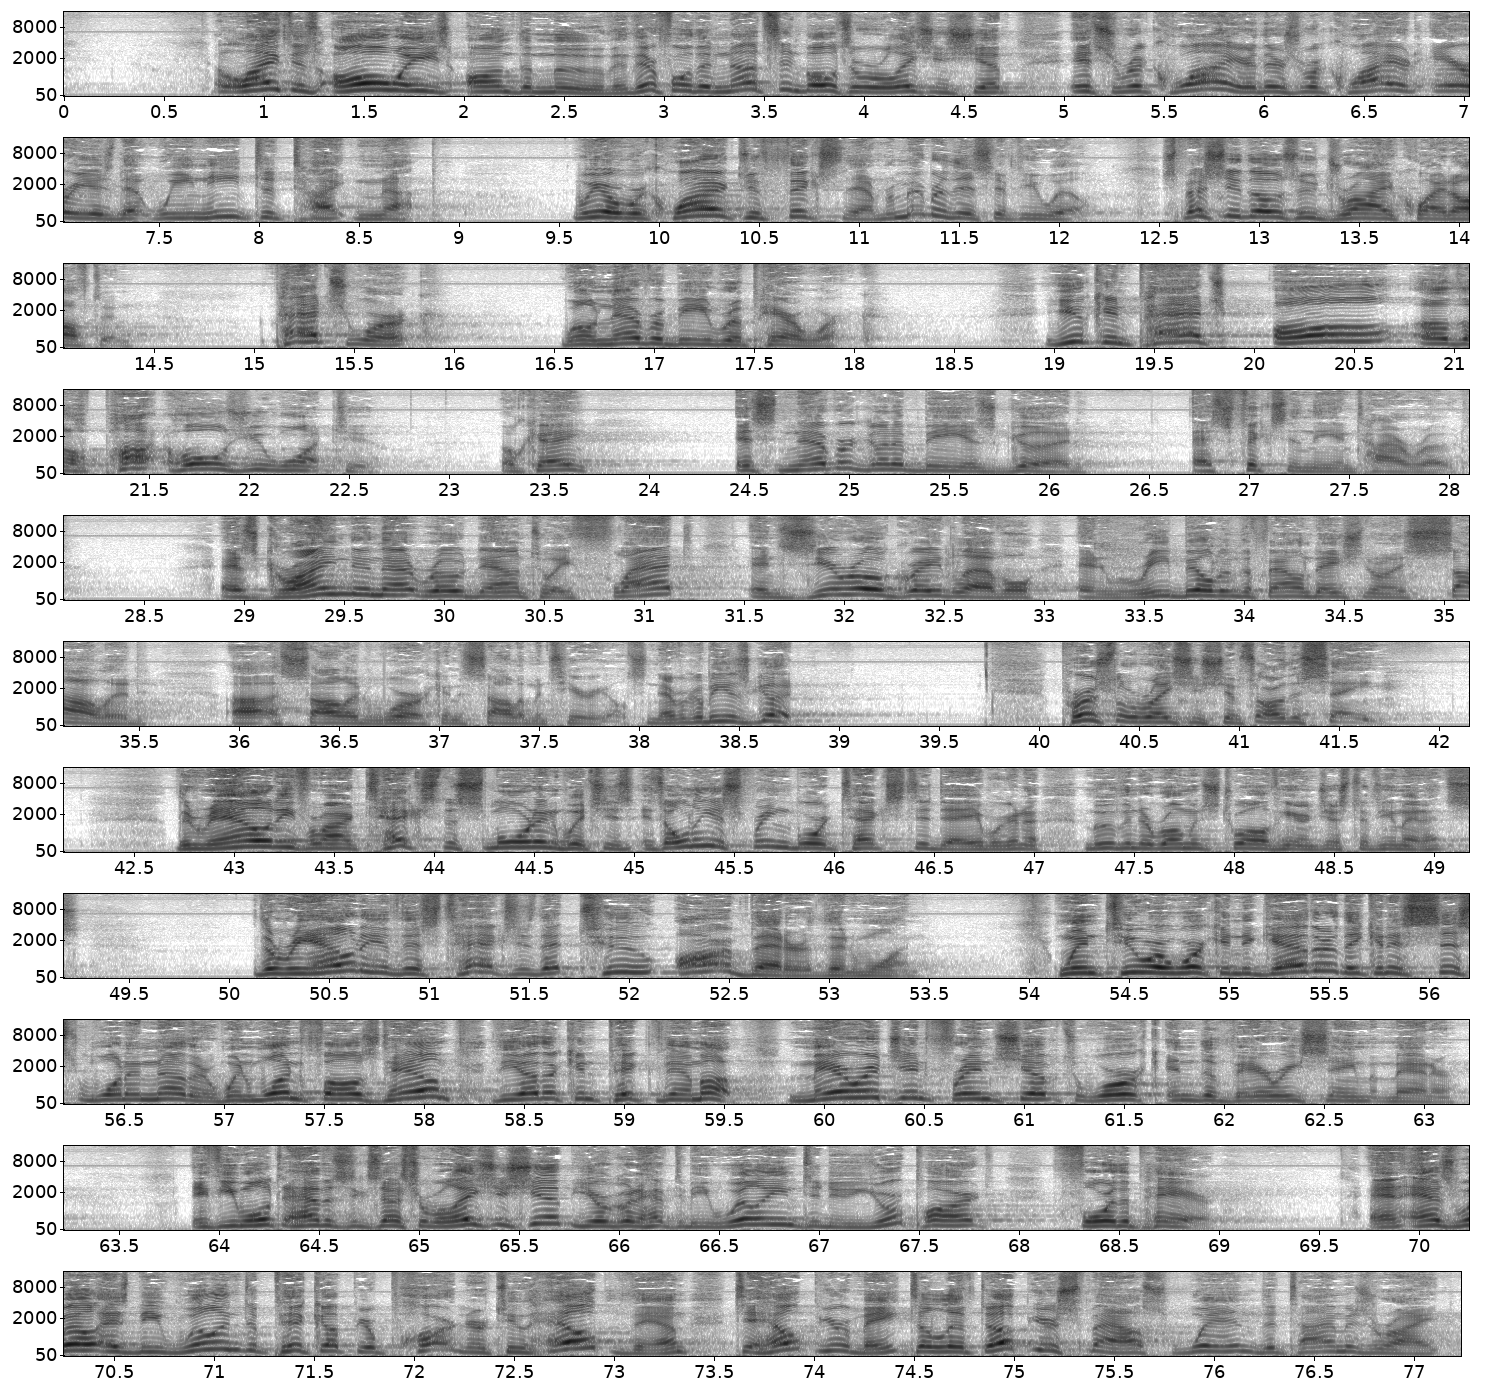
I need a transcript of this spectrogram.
Life is always on the move, and therefore, the nuts and bolts of a relationship, it's required, there's required areas that we need to tighten up. We are required to fix them. Remember this, if you will, especially those who drive quite often. Patchwork will never be repair work. You can patch all of the potholes you want to, okay? It's never going to be as good as fixing the entire road, as grinding that road down to a flat and zero grade level and rebuilding the foundation on a solid, uh, a solid work and a solid material. It's never going to be as good. Personal relationships are the same. The reality from our text this morning, which is, is only a springboard text today, we're going to move into Romans 12 here in just a few minutes. The reality of this text is that two are better than one. When two are working together, they can assist one another. When one falls down, the other can pick them up. Marriage and friendships work in the very same manner. If you want to have a successful relationship, you're going to have to be willing to do your part for the pair. and as well as be willing to pick up your partner to help them, to help your mate, to lift up your spouse when the time is right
